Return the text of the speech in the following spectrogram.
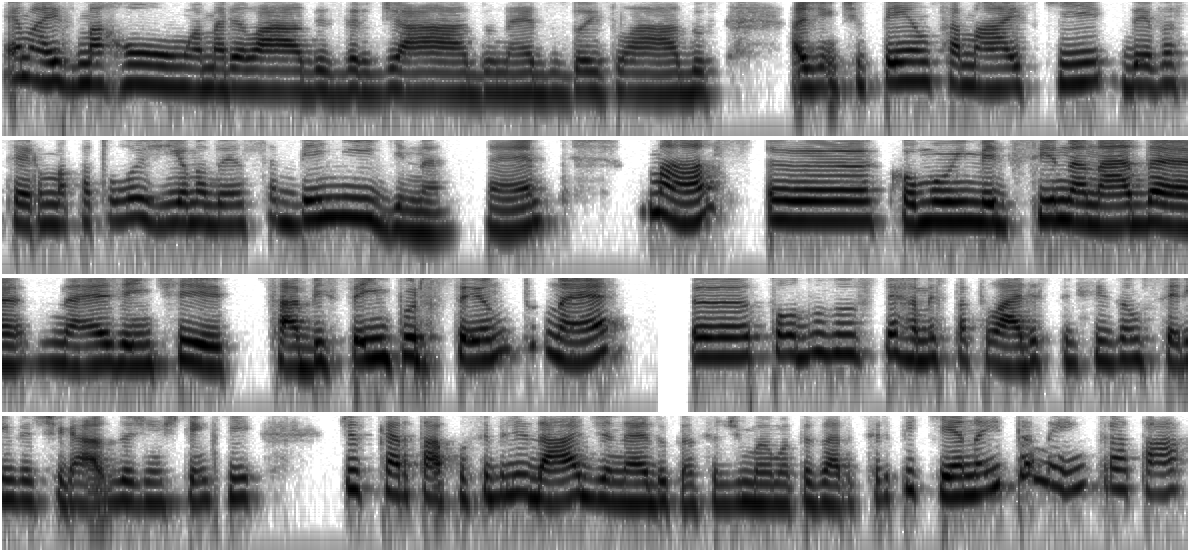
é mais marrom, amarelado, esverdeado, né, dos dois lados, a gente pensa mais que deva ser uma patologia, uma doença benigna, né? Mas, uh, como em medicina nada, né, a gente sabe 100%, né? Uh, todos os derrames papilares precisam ser investigados, a gente tem que descartar a possibilidade né, do câncer de mama, apesar de ser pequena, e também tratar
